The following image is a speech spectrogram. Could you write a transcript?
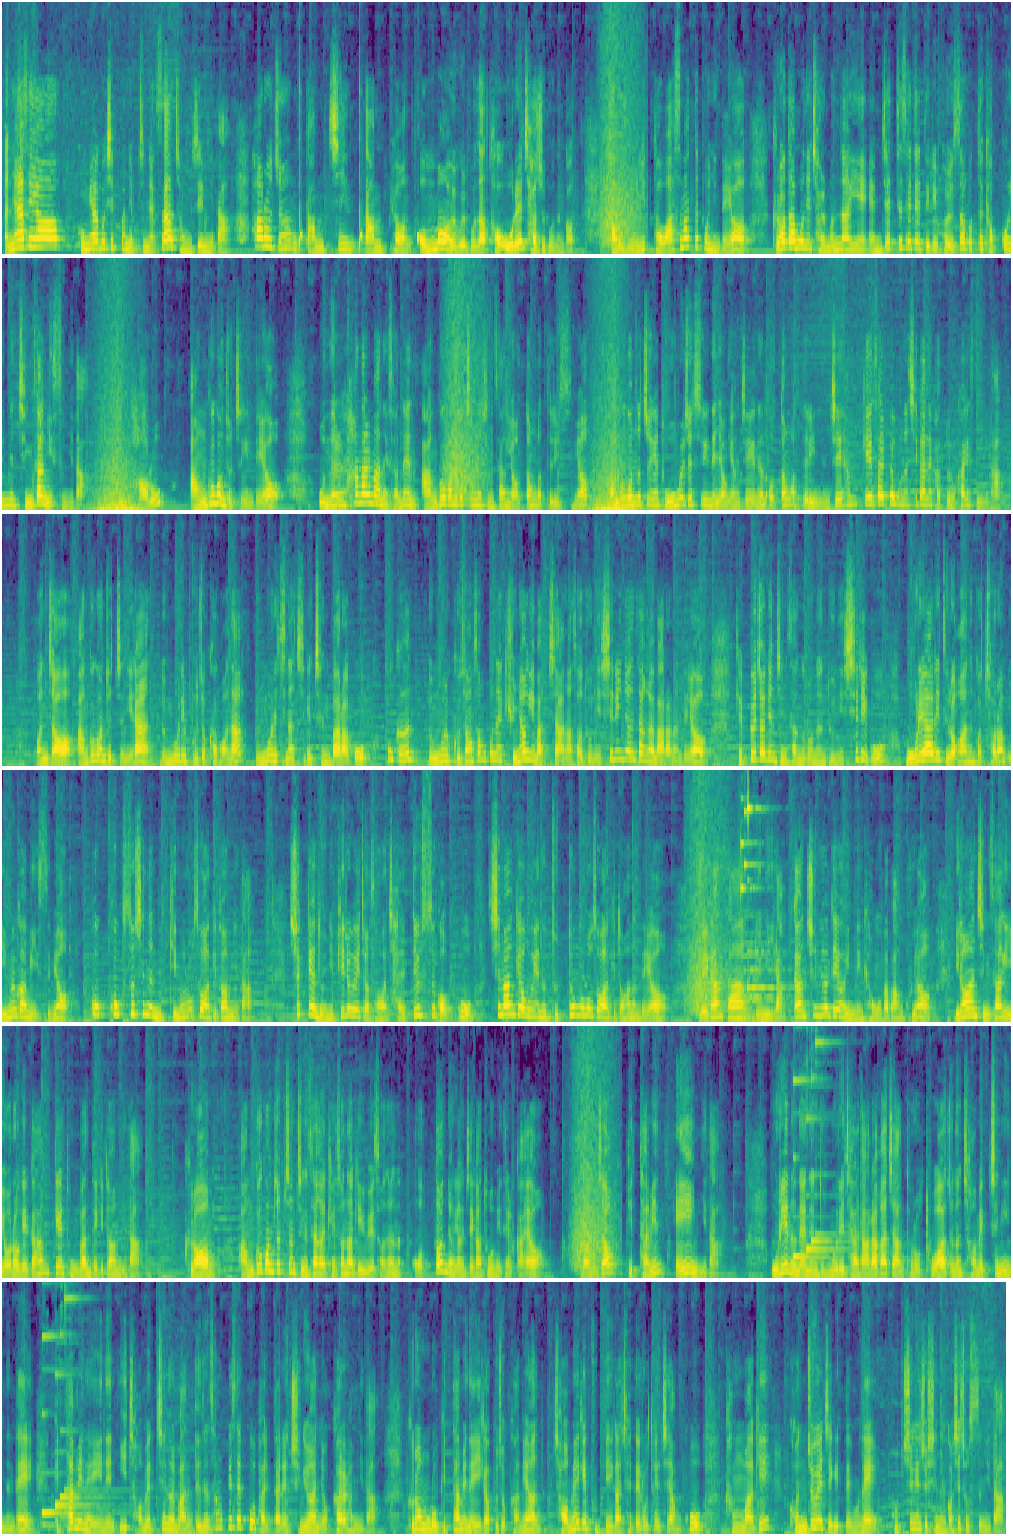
안녕하세요. 공유하고 싶은 옆집 약사 정지입니다. 하루 중 남친, 남편, 엄마 얼굴보다 더 오래 자주 보는 것. 바로 모니터와 스마트폰인데요. 그러다 보니 젊은 나이에 MZ 세대들이 벌써부터 겪고 있는 증상이 있습니다. 바로 안구 건조증인데요. 오늘 한 알만에서는 안구 건조증의 증상이 어떤 것들이 있으며 안구 건조증에 도움을 줄 수 있는 영양제에는 어떤 것들이 있는지 함께 살펴보는 시간을 갖도록 하겠습니다. 먼저 안구 건조증이란 눈물이 부족하거나 눈물이 지나치게 증발하고 혹은 눈물 구성 성분의 균형이 맞지 않아서 눈이 시린 현상을 말하는데요. 대표적인 증상으로는 눈이 시리고 모래알이 들어가는 것처럼 이물감이 있으며 콕콕 쑤시는 느낌을 호소하기도 합니다. 쉽게 눈이 피로해져서 잘 뜰 수가 없고 심한 경우에는 두통을 호소하기도 하는데요. 외관상 눈이 약간 충혈되어 있는 경우가 많고요. 이러한 증상이 여러 개가 함께 동반되기도 합니다. 그럼 안구 건조증 증상을 개선하기 위해서는 어떤 영양제가 도움이 될까요? 먼저 비타민 A입니다. 우리 눈에는 눈물이 잘 날아가지 않도록 도와주는 점액층이 있는데 비타민 A는 이 점액층을 만드는 상피세포 발달에 중요한 역할을 합니다. 그러므로 비타민 A가 부족하면 점액의 분비가 제대로 되지 않고 각막이 건조해지기 때문에 보충해 주시는 것이 좋습니다.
